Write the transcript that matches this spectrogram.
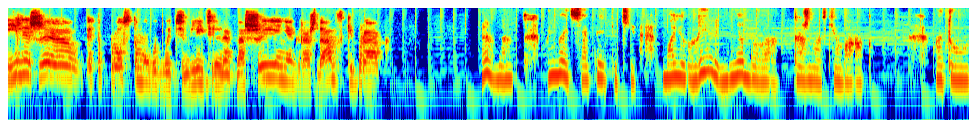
или же это просто могут быть длительные отношения, гражданский брак? Да, да. Понимаете, опять-таки, в мое время не было гражданских браков. Поэтому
